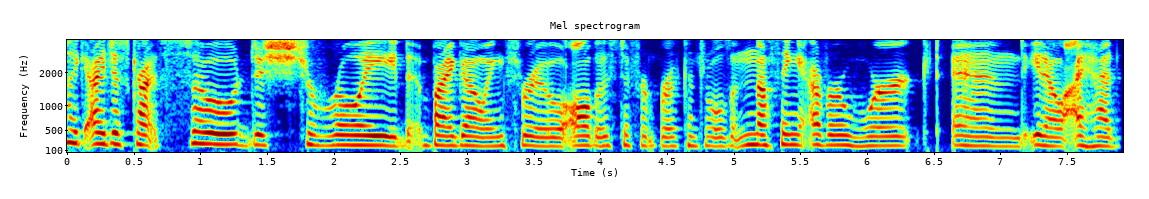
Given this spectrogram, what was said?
like I just got so destroyed by going through all those different birth controls and nothing ever worked. And, you know, I had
